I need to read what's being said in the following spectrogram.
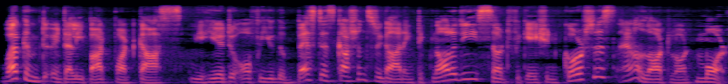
Welcome to Intellipaat Podcasts. We're here to offer you the best discussions regarding technology, certification courses, and a lot, lot more.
